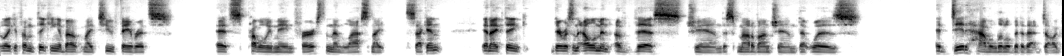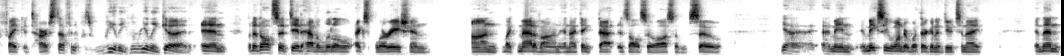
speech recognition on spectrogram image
like if I'm thinking about my two favorites, it's probably Maine first, and then last night second, and I think there was an element of this jam, this Madhavan jam, that was it did have a little bit of that dogfight guitar stuff, and it was really, really good. And but it also did have a little exploration on like Madhavan, and I think that is also awesome. So yeah, I I mean, it makes you wonder what they're going to do tonight. And then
